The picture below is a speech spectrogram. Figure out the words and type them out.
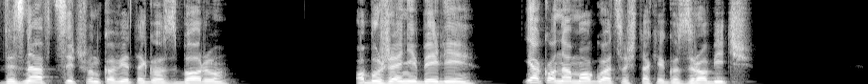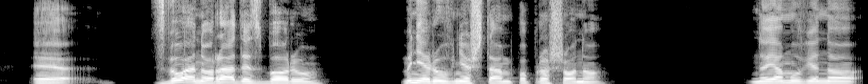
wyznawcy, członkowie tego zboru oburzeni byli, jak ona mogła coś takiego zrobić. E, zwołano radę zboru, mnie również tam poproszono. No ja mówię, no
